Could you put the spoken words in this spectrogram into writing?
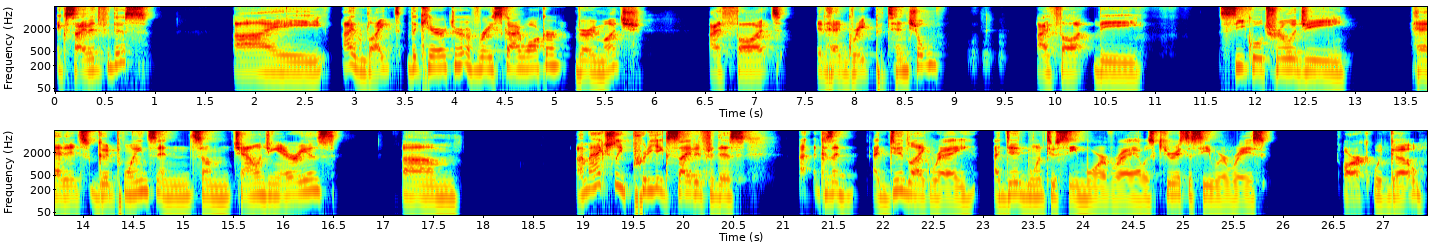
excited for this. I I liked the character of Rey Skywalker very much. I thought it had great potential. I thought the sequel trilogy had its good points and some challenging areas. Um, I'm actually pretty excited for this because I I did like Rey. I did want to see more of Rey. I was curious to see where Rey's arc would go.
